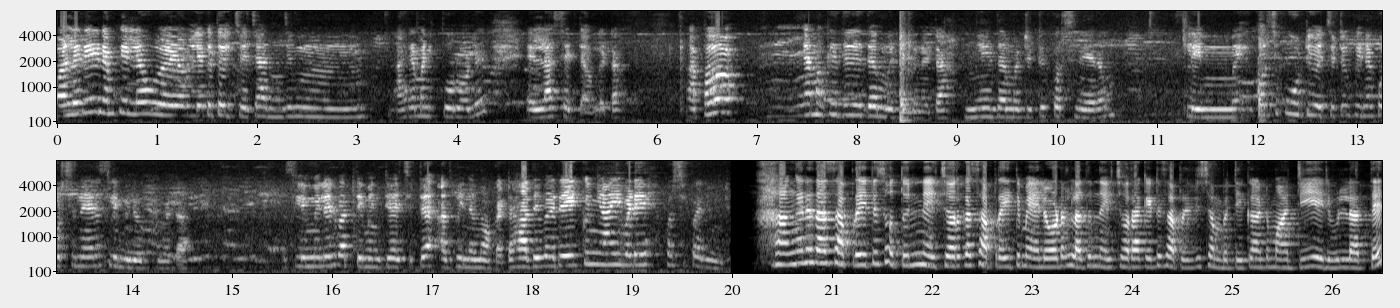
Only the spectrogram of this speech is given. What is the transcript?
വളരെ നമുക്ക് എല്ലാ ഉള്ളിയൊക്കെ തൊഴിച്ച് വെച്ച് അഞ്ച് അരമണിക്കൂറോട് എല്ലാം സെറ്റാവും കേട്ടോ. അപ്പോൾ നമുക്കിത് ദമ്മിട്ടിരിക്കണം കേട്ടോ. ഇനി ദമ്മിട്ടിട്ട് കുറച്ച് നേരം സ്ലിം കുറച്ച് കൂട്ടി വെച്ചിട്ട് പിന്നെ കുറച്ച് നേരം സ്ലിമ്മിൽ വെക്കും കേട്ടോ. സ്ലിമ്മിൽ ഒരു പത്ത് മിനിറ്റ് വെച്ചിട്ട് അത് പിന്നെ നോക്കട്ടെ അതുവരേക്കും ഞാൻ ഇവിടെ കുറച്ച് പരിമിതി അങ്ങനെ ആ സെപ്പറേറ്റ് സ്വത്തിന് നെയ്ച്ചോറൊക്കെ സെപ്പറേറ്റ് മേലോടുള്ളതും നെയ്ച്ചോറാക്കിയിട്ട് സെപ്പറേറ്റ് ചെമ്പട്ടിക്ക് അങ്ങോട്ട് മാറ്റി എരിവില്ലാത്ത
